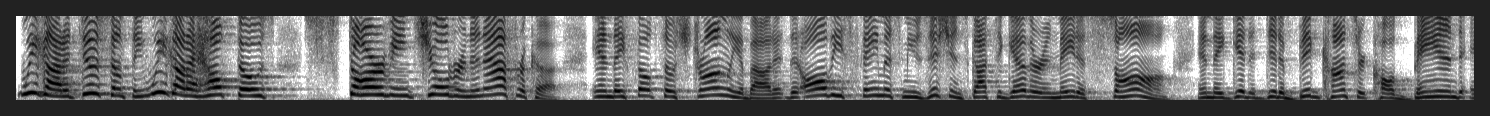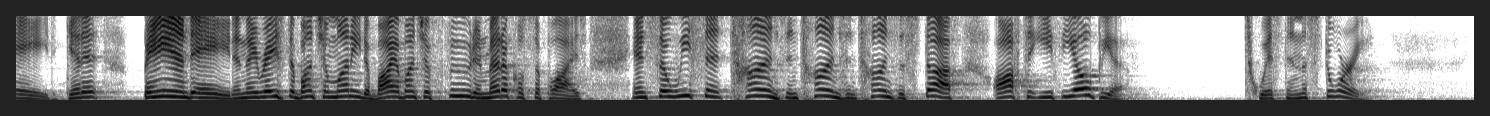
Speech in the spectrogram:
We got to do something. We got to help those starving children in Africa. And they felt so strongly about it that all these famous musicians got together and made a song. And they get, did a big concert called Band Aid. Get it? Band Aid. And they raised a bunch of money to buy a bunch of food and medical supplies. And so we sent tons and tons and tons of stuff off to Ethiopia. Twist in the story.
